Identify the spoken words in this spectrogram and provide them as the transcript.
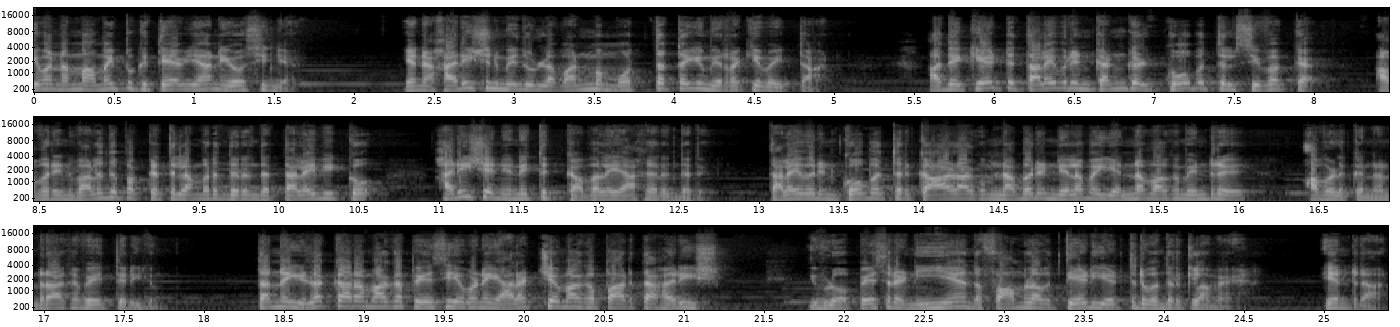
இவன் நம்ம அமைப்புக்கு தேவையான்னு யோசிங்க. என ஹரிஷின் மீது உள்ள வன்மம் மொத்தத்தையும் இறக்கி வைத்தான். அதை கேட்டு தலைவரின் கண்கள் கோபத்தில் சிவக்க அவரின் வலது பக்கத்தில் அமர்ந்திருந்த தலைவிக்கோ ஹரிஷை நினைத்து கவலையாக இருந்தது. தலைவரின் கோபத்திற்கு ஆளாகும் நபரின் நிலைமை என்னவாகும் என்று அவளுக்கு நன்றாகவே தெரியும். தன்னை இளக்காரமாக பேசியவனை அலட்சியமாக பார்த்த ஹரிஷ் இவ்வளோ பேசுகிற நீயே அந்த ஃபார்முலாவை தேடி எடுத்துட்டு வந்திருக்கலாமே என்றான்.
